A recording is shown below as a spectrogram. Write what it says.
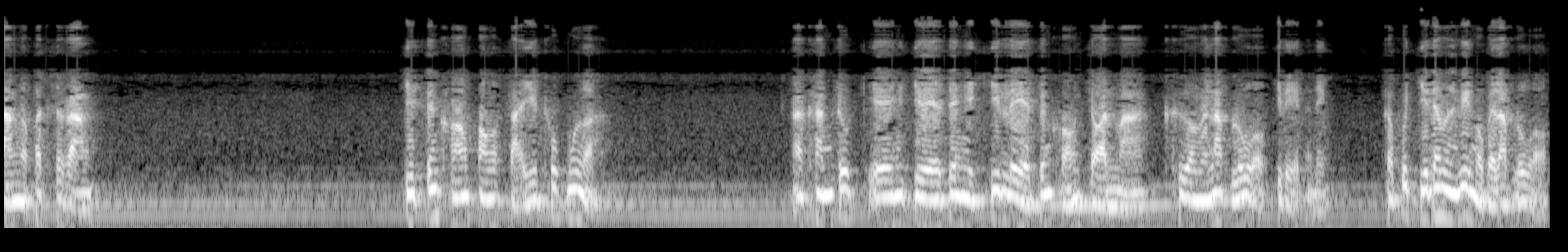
ตังอภัสรัง จิตเป็นของปองใสอยู่ทุกเมื่อ อาคันทุกเองเจเจงกิเลสเป็นของจรมา คือมันรับรู้ออกกิเลสนั่นเองกับผู้จิตแล้วมันวิ่งออกไปรับรู้ออก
